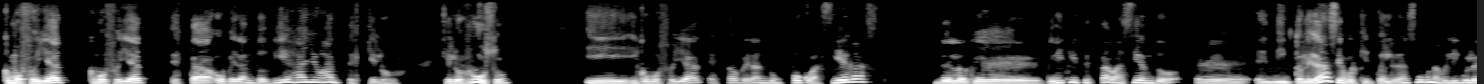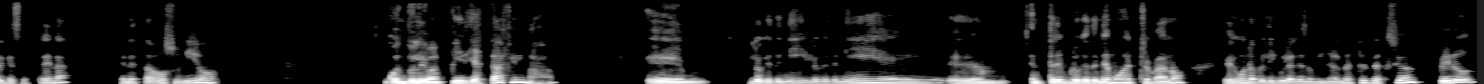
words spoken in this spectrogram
como Feyat, como Feyat está operando 10 años antes que los, que los rusos, y, como Feyat está operando un poco a ciegas de lo que Griffith estaba haciendo eh, en Intolerancia, porque Intolerancia es una película que se estrena en Estados Unidos cuando Le Vampire ya está filmada. Eh, lo que tení, lo que tení, eh, entre, lo que tenemos entre manos es una película que nominalmente es de acción, pero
